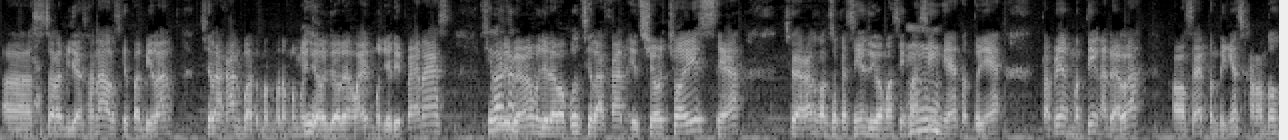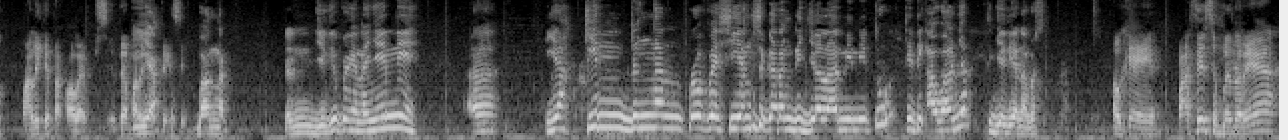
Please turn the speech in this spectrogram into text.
uh, secara bijaksana harus kita bilang silakan buat teman-teman yang iya. jauh-jauh yang lain mau jadi PNS, silakan. mau jadi PNS, mau jadi apa pun silakan it's your choice ya. Silakan konsekuensinya juga masing-masing hmm. ya tentunya. Tapi yang penting adalah kalau saya pentingnya sekarang tuh mari kita kolaps. Itu yang paling iya, penting sih. banget. Dan jadi pengen nanya ini, uh, yakin dengan profesi yang sekarang dijalanin itu titik awalnya kejadian apa sih? Oke, okay, pasti sebenarnya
